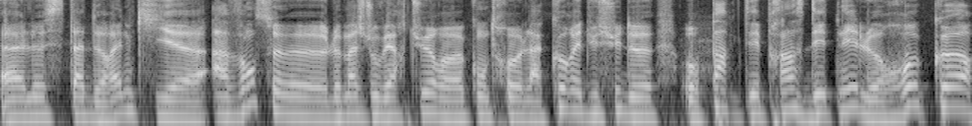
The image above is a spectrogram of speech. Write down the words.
Euh, le stade de Rennes qui euh, avance euh, le match d'ouverture contre la Corée du Sud au Parc des Princes détenait le record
